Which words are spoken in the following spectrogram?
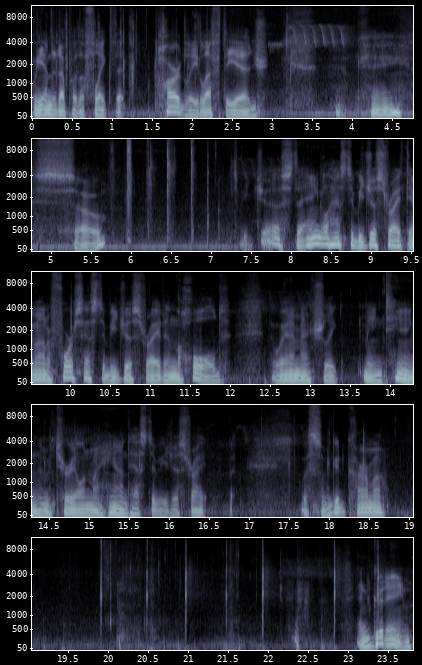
we ended up with a flake that hardly left the edge. Okay, so to be just the angle has to be just right, the amount of force has to be just right, and the hold, the way I'm actually maintaining the material in my hand has to be just right. But with some good karma and good aim,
